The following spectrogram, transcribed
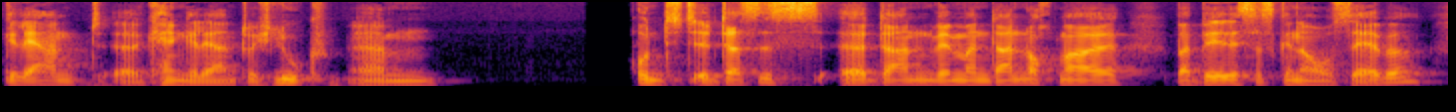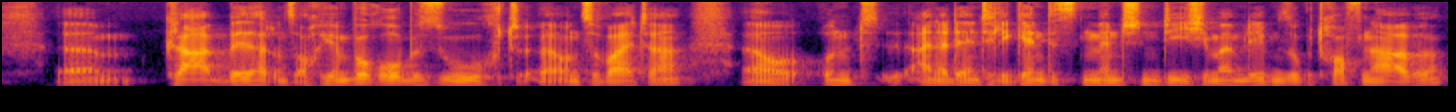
gelernt äh, kennengelernt durch Luke. Ähm, und äh, das ist äh, dann, wenn man dann noch mal bei Bill ist das genau dasselbe. Ähm, klar, Bill hat uns auch hier im Büro besucht äh, und so weiter und einer der intelligentesten Menschen, die ich in meinem Leben so getroffen habe.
